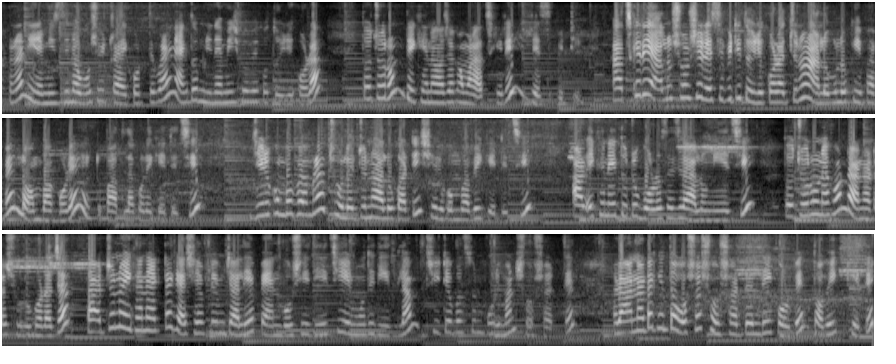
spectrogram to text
আপনারা নিরামিষ দিনে অবশ্যই ট্রাই করতে পারেন, একদম নিরামিষভাবে তৈরি করা। তো চলুন দেখে নেওয়া যাক আমার আজকের এই রেসিপিটি আজকের এই আলু সর্ষে রেসিপিটি তৈরি করার জন্য আলুগুলো কীভাবে লম্বা করে, একটু পাতলা করে কেটেছি। যেরকমভাবে আমরা ঝোলের জন্য আলু কাটি, সেরকমভাবেই কেটেছি। আর এখানে দুটো বড় সাইজের আলু নিয়েছি। তো চলুন এখন রান্নাটা শুরু করা যাক। তার জন্য এখানে একটা গ্যাসের ফ্লেম চালিয়ে প্যান বসিয়ে দিয়েছি। এর মধ্যে দিয়ে দিলাম থ্রি টেবিল স্পুন পরিমাণ সর্ষার তেল। রান্নাটা কিন্তু অবশ্যই সর্ষার তেল দিয়ে করবেন, তবেই খেতে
